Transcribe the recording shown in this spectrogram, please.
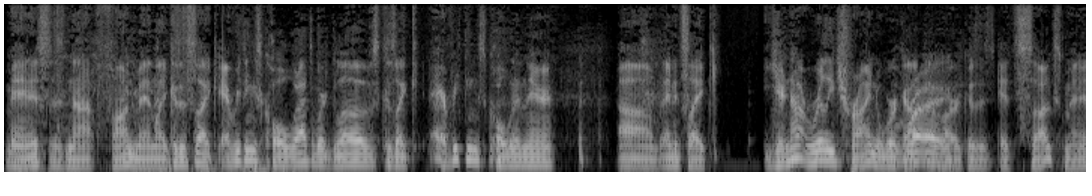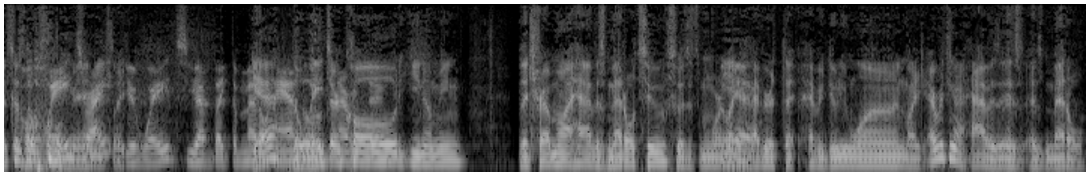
man, this is not fun, man. Like, cause it's like everything's cold. I have to wear gloves because like everything's cold in there. Um, and it's like you're not really trying to work out that hard because it, it sucks, man. It's Because cold, the weights, man. right? Like- Your weights, you have like the metal yeah, the weights are cold. You know what I mean? The treadmill I have is metal too, so it's more like Yeah. a heavier, th- heavy duty one. Like everything I have is is, is metal.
